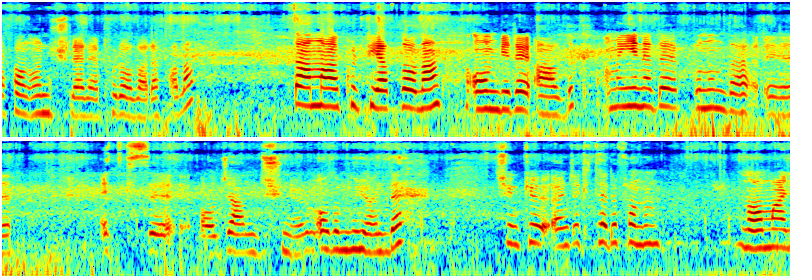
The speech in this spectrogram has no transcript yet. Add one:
iPhone 13'lere, Pro'lara falan. Daha makul fiyatlı olan 11'i aldık. Ama yine de bunun da e, etkisi olacağını düşünüyorum. Olumlu yönde. Çünkü önceki telefonum normal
